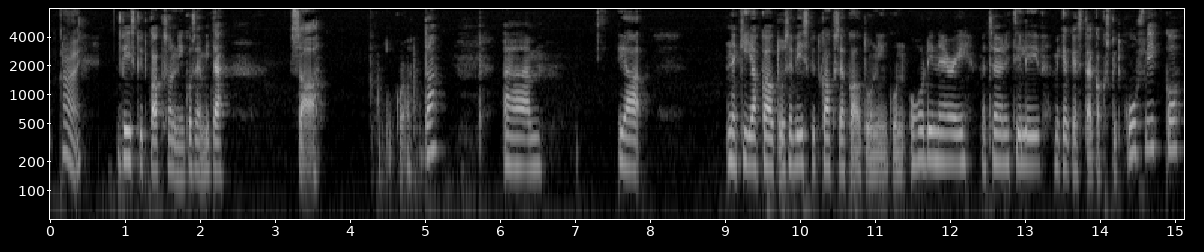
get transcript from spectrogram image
Okay. 52 on niinku se, mitä saa niinku ottaa. Ähm, ja nekin jakautuu, se 52 jakautuu niin kuin ordinary maternity leave, mikä kestää 26 viikkoa.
